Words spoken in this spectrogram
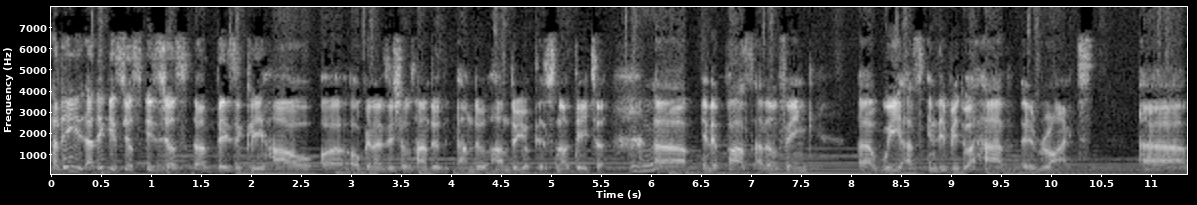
I think I think it's just it's just uh, basically how uh, organizations handle handle handle your personal data. Mm-hmm. Uh, in the past, I don't think uh, we as individuals have a right uh,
